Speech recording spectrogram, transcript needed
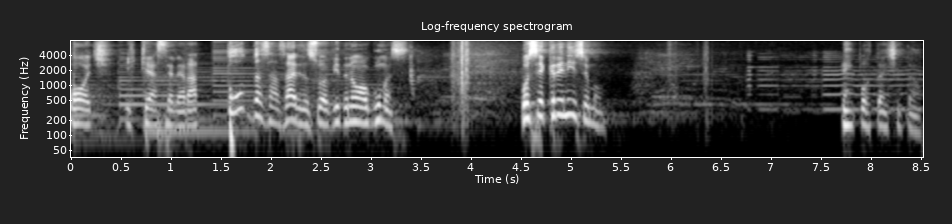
pode e quer acelerar todas as áreas da sua vida, não algumas? Você crê nisso, irmão? É importante então.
